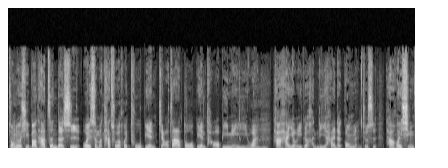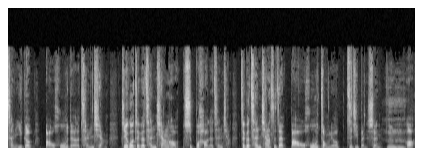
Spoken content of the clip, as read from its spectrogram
肿瘤细胞它真的是为什么？它除了会突变、狡诈多变、逃避免疫以外，它还有一个很厉害的功能，就是它会形成一个保护的城墙。结果这个城墙哈是不好的城墙，这个城墙是在保护肿瘤自己本身。嗯嗯。哦，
